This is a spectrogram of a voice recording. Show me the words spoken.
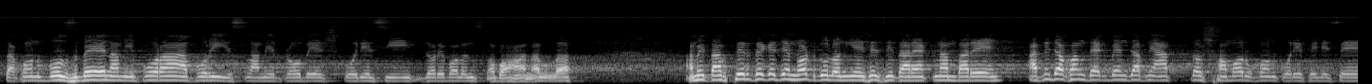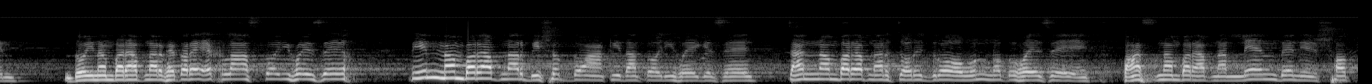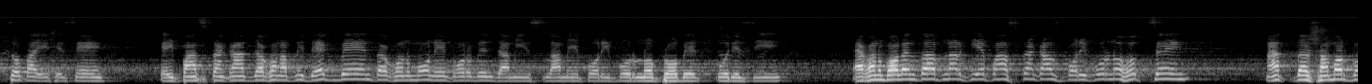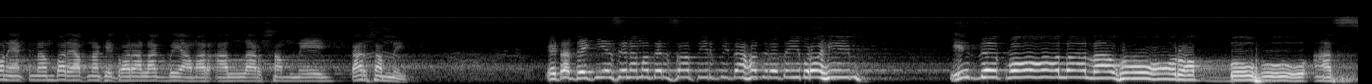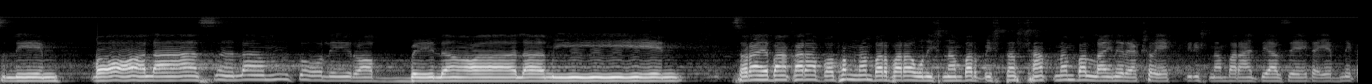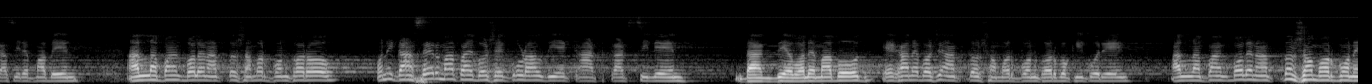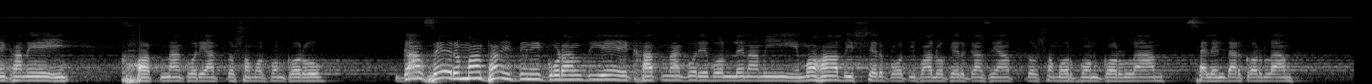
তখন বুঝবেন আমি পুরাপুরি ইসলামে প্রবেশ করেছি। জোরে বলেন সবহান আল্লাহ আমি তাফসির থেকে যে নোটগুলো নিয়ে এসেছি তার এক নাম্বারে, আপনি যখন দেখবেন যে আপনি আত্মসমর্পণ করে ফেলেছেন দুই নাম্বারে আপনার ভেতরে এখলাস তৈরি হয়েছে। তিন নাম্বারে আপনার বিশুদ্ধ আকিদা তৈরি হয়ে গেছে। চার নাম্বারে আপনার চরিত্র উন্নত হয়েছে। পাঁচ নাম্বারে আপনার লেনদেনের স্বচ্ছতা এসেছে। এই পাঁচটা কাজ যখন আপনি দেখবেন, তখন মনে করবেন যে আমি ইসলামে পরিপূর্ণ প্রবেশ করেছি। এখন বলেন তো আপনার কি পাঁচটা কাজ পরিপূর্ণ হচ্ছে? আত্মসমর্পণ এক নাম্বারে আপনাকে করা লাগবে আমার আল্লাহর সামনে। কার সামনে? এটা দেখিয়েছেন আমাদের জাতির পিতা হজরত ইব্রাহিম। রাব্বুহু আসলিম। ক্বালা আসলামতু লিরাব্বিল আলামিন। সরায় বাকারা প্রথম নাম্বার পারা উনিশ নাম্বার পৃষ্ঠা সাত নাম্বার লাইনের একশো একত্রিশ নাম্বার আয়তে আছে। এটা এমনি কাছিরে পাবেন। আল্লাহ পাক বলেন, আত্মসমর্পণ করো। উনি গাছের মাথায় বসে কোড়াল দিয়ে কাঠ কাটছিলেন। ডাক দিয়ে বলে, মাবুদ, এখানে বসে আত্মসমর্পণ করব কি করে? আল্লাহ পাক বলেন, আত্মসমর্পণ এখানে খতনা করে আত্মসমর্পণ করো। গাছের মাথায় তিনি কোড়াল দিয়ে খাতনা করে বললেন, আমি মহাবিশ্বের প্রতিপালকের কাছে আত্মসমর্পণ করলাম স্যালেন্ডার করলাম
